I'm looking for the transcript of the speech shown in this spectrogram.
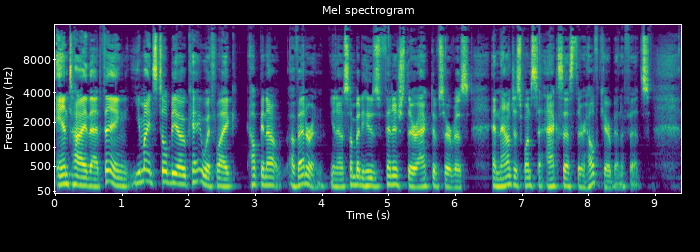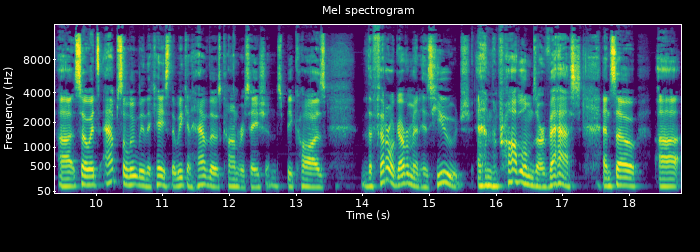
anti that thing you might still be okay with like helping out a veteran you know somebody who's finished their active service and now just wants to access their healthcare benefits uh, so it's absolutely the case that we can have those conversations because the federal government is huge and the problems are vast. And so, uh,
